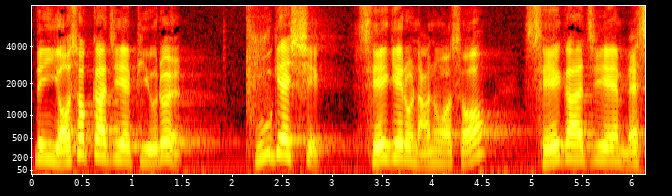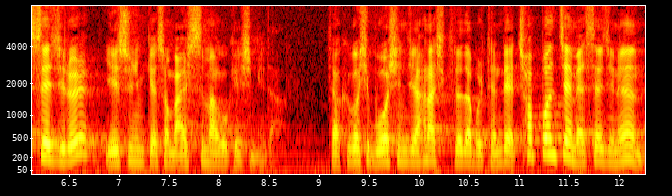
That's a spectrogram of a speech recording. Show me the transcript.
근데 이 여섯 가지의 비유를 두 개씩 세 개로 나누어서 세 가지의 메시지를 예수님께서 말씀하고 계십니다. 자, 그것이 무엇인지 하나씩 들여다볼 텐데 첫 번째 메시지는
